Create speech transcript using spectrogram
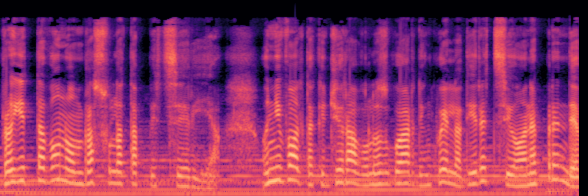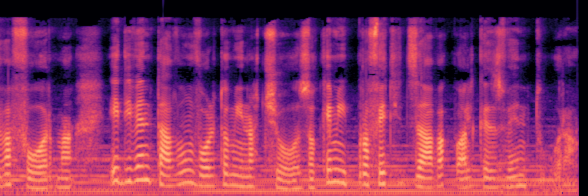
proiettava un'ombra sulla tappezzeria. Ogni volta che giravo lo sguardo in quella direzione prendeva forma e diventava un volto minaccioso che mi profetizzava qualche sventura.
